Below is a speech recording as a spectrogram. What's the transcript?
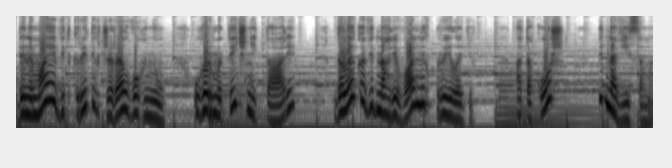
де немає відкритих джерел вогню, у герметичній тарі, далеко від нагрівальних приладів, а також під навісами.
